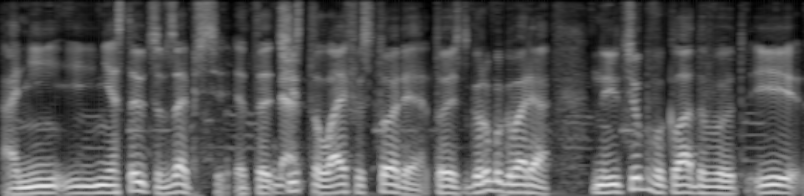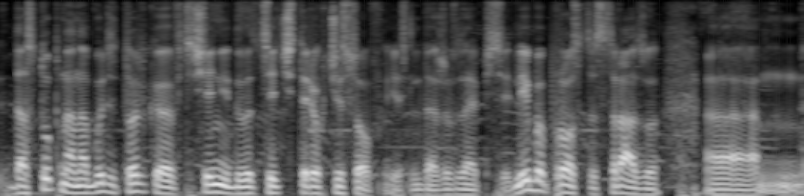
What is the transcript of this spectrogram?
они не остаются в записи. Это Да. чисто лайф-история. То есть, грубо говоря, на YouTube выкладывают, и доступна она будет только в течение 24 часов, если даже в записи. Либо просто сразу э,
